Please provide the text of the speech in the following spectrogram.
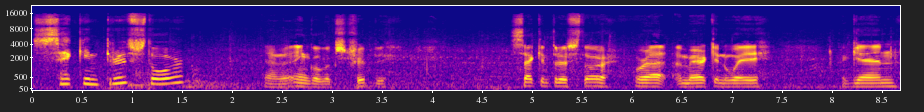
Second thrift store. Yeah, the angle looks trippy. Second thrift store. We're at American Way again.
